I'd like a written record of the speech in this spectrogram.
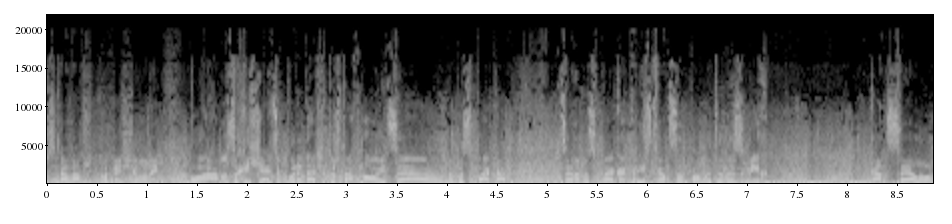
сказавши про те, що вони погано захищаються. Передача до штрафного, і це небезпека. Це небезпека. Крістіансен пробити не зміг. Канцелу.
